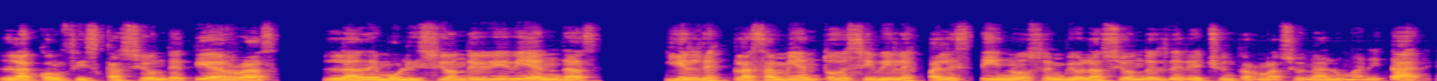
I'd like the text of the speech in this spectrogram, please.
la confiscación de tierras, la demolición de viviendas y el desplazamiento de civiles palestinos en violación del derecho internacional humanitario.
